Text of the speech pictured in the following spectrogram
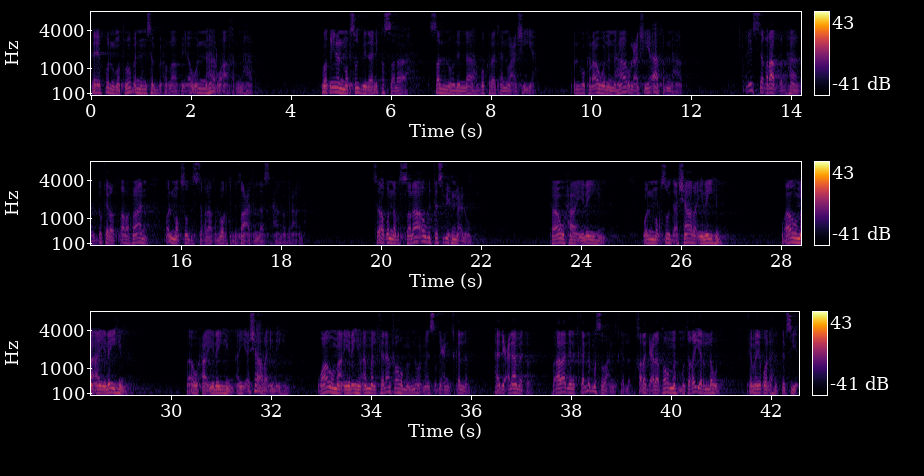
فيكون المطلوب أن نسبح الله في أول النهار وآخر النهار. وقيل المقصود بذلك الصلاة صلوا لله بكرة وعشية. والبكرة أول النهار والعشية آخر النهار. استغراق هذا ذكر الطرفان والمقصود استغراق الوقت بطاعة الله سبحانه وتعالى. سواء قلنا بالصلاة أو بالتسبيح المعلوم. فأوحى إليهم والمقصود أشار إليهم وأومأ إليهم. فأوحى إليهم أي أشار إليهم وأومأ إليهم. أما الكلام فهو ممنوع ما يستطيع أن يتكلم. هذه علامته. فأراد أن يتكلم ما استطاع أن يتكلم. خرج على قومه متغير اللون كما يقول أهل التفسير.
